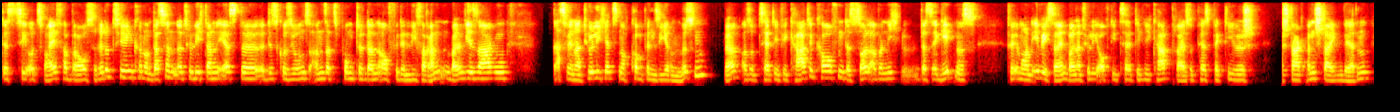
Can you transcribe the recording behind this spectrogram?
des CO2-Verbrauchs reduzieren können. Und das sind natürlich dann erste Diskussionsansatzpunkte dann auch für den Lieferanten, weil wir sagen, dass wir natürlich jetzt noch kompensieren müssen. Ja? Also Zertifikate kaufen, das soll aber nicht das Ergebnis für immer und ewig sein, weil natürlich auch die Zertifikatpreise perspektivisch stark ansteigen werden.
